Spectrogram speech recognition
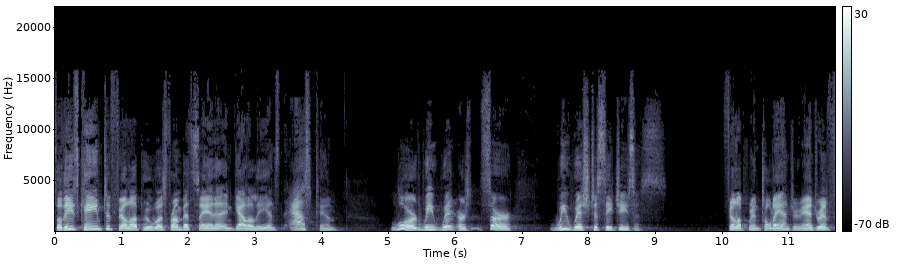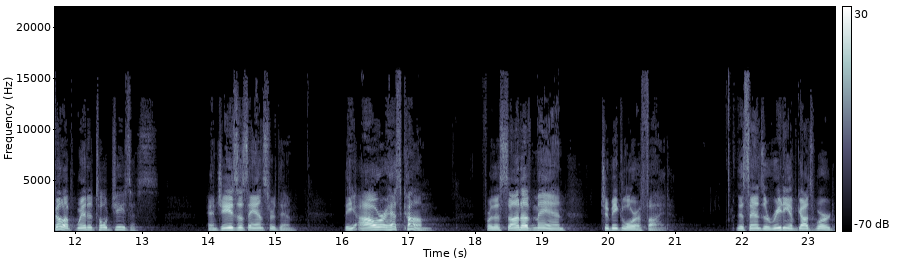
So these came to Philip, who was from Bethsaida in Galilee, and asked him, Lord, we wi- or sir, we wish to see Jesus. Philip went and told Andrew. Andrew and Philip went and told Jesus. And Jesus answered them, The hour has come for the Son of Man to be glorified. This ends the reading of God's word.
